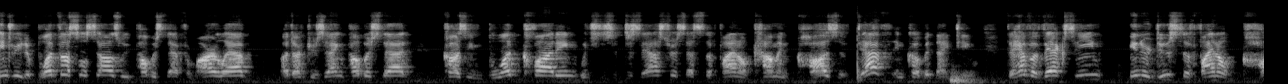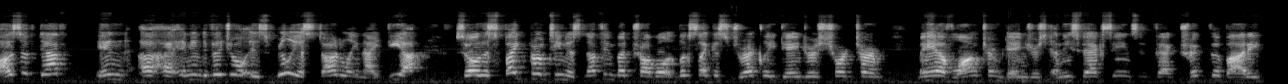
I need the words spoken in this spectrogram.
injury to blood vessel cells. We published that from our lab. Uh, Dr. Zhang published that, causing blood clotting, which is disastrous. That's the final common cause of death in COVID 19. To have a vaccine introduce the final cause of death in uh, an individual is really a startling idea. So the spike protein is nothing but trouble. It looks like it's directly dangerous short term, may have long term dangers, and these vaccines, in fact, trick the body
